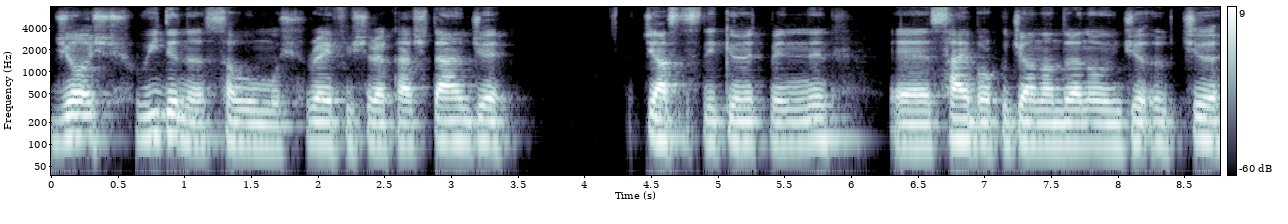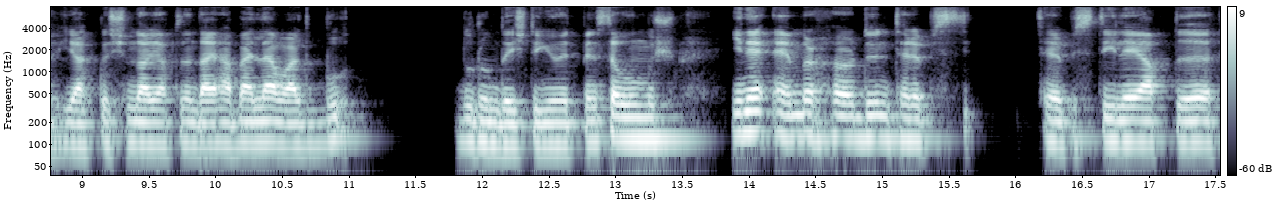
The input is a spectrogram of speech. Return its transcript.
Josh Whedon'ı savunmuş Ray Fisher'a karşı. Daha önce Justice League yönetmeninin e, Cyborg'u canlandıran oyuncu ırkçı yaklaşımlar yaptığına dair haberler vardı. Bu durumda işte yönetmeni savunmuş. Yine Amber Heard'ün terapist, terapistiyle yaptığı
